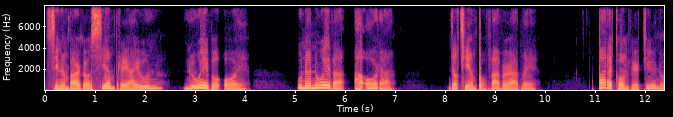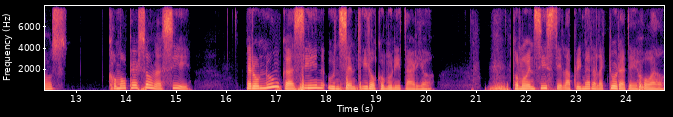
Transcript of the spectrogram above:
Sin embargo, siempre hay un nuevo hoy, una nueva ahora del tiempo favorable para convertirnos como personas, sí, pero nunca sin un sentido comunitario. Como insiste la primera lectura de Joel,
